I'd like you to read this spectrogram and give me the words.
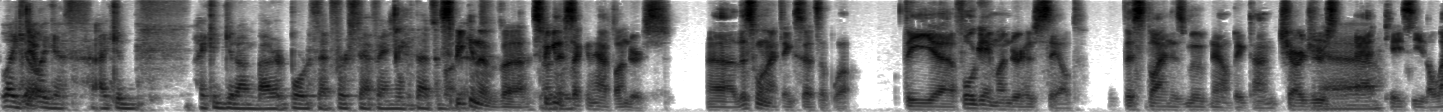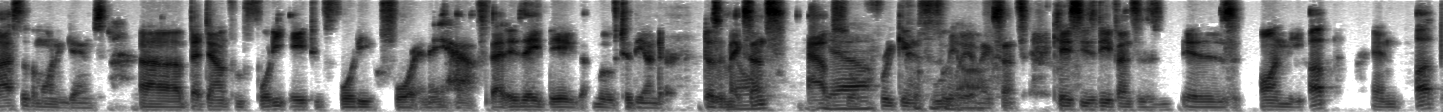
Like Yep. like I, I could I could get on board board with that first half angle, but that's Speaking it. of uh, speaking of second half unders, uh, this one I think sets up well. The uh, full game under has sailed. This line has moved now big time. Chargers Yeah. at KC, the last of the morning games, uh, bet down from 48 to 44 and a half. That is a big move to the under. Does it make No. sense? Absolutely Yeah. freaking absolutely it makes sense. KC's defense is, is on the up and up.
